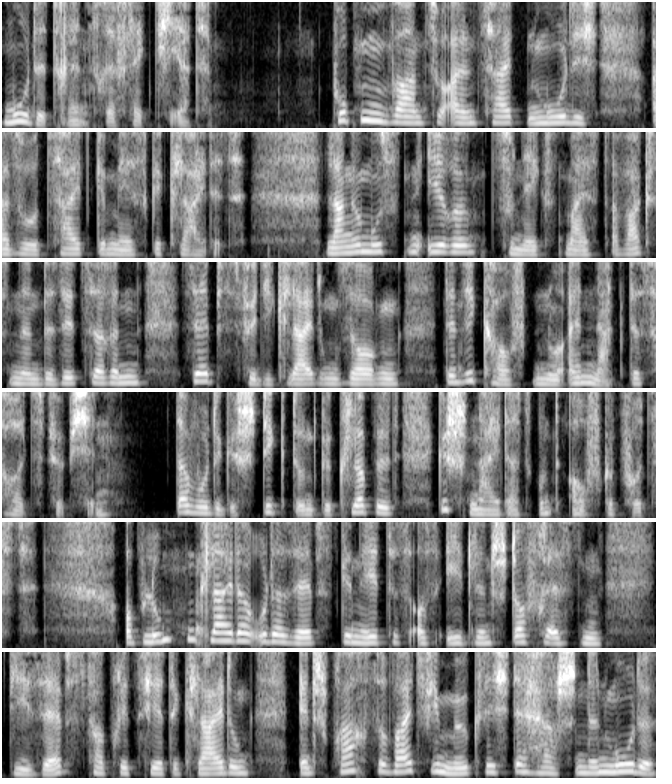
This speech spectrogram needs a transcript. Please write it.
Modetrends reflektiert. Puppen waren zu allen Zeiten modig, also zeitgemäß gekleidet. Lange mussten ihre, zunächst meist erwachsenen Besitzerinnen selbst für die Kleidung sorgen, denn sie kauften nur ein nacktes Holzpüppchen. Da wurde gestickt und geklöppelt, geschneidert und aufgeputzt. Ob Lumpenkleider oder selbstgenähtes aus edlen Stoffresten, die selbstfabrizierte Kleidung entsprach so weit wie möglich der herrschenden Mode,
